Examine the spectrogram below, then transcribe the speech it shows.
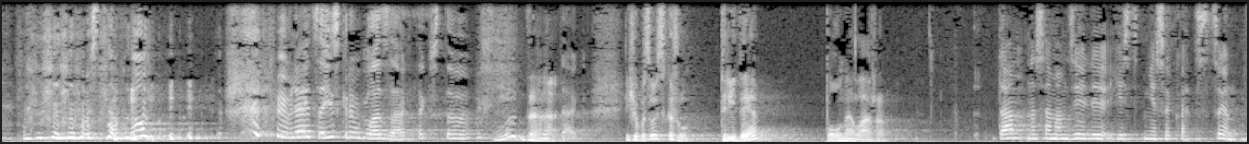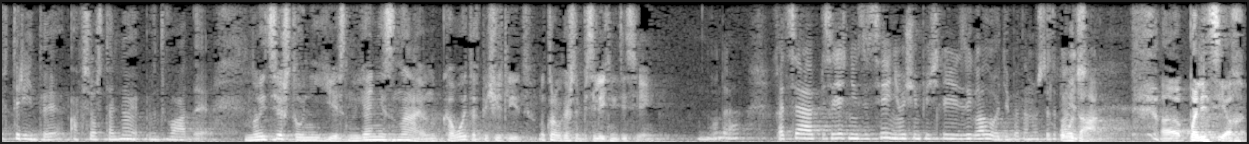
в основном появляются искры в глазах, так что Ну да. Еще позвольте скажу, 3D полная лажа. Там на самом деле есть несколько сцен в 3D, а все остальное в 2D. Но и те, что они есть, ну я не знаю, ну кого это впечатлит? Ну, кроме, конечно, пятилетних детей. Ну да. Хотя пятилетних детей не очень впечатлили Зиголоди, потому что ты О, помнишь? да. А, политех.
